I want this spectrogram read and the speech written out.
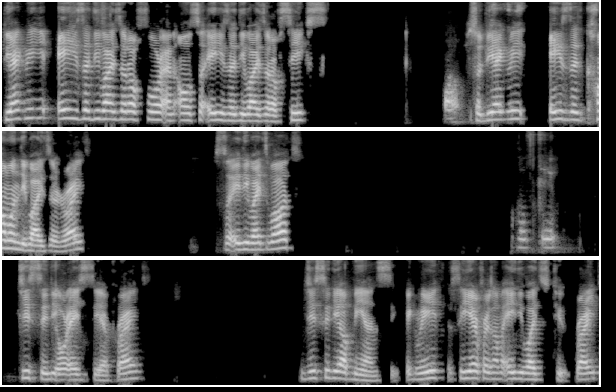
Do you agree A is a divisor of 4 and also A is a divisor of 6? Oh, So do you agree A is the common divisor, right? So A divides what? GCD or HCF, right? GCD of B and C. Agreed? So here, for example, A divides 2, right?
